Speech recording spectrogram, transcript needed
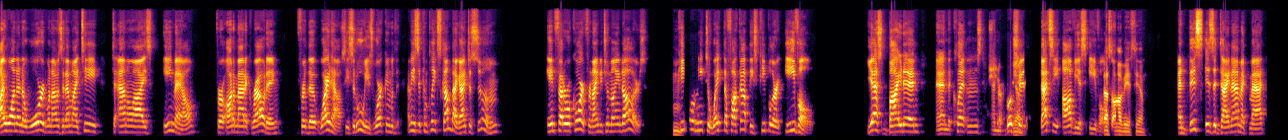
I won an award when I was at MIT to analyze email for automatic routing for the White House. He said, Ooh, he's working with, I mean, he's a complete scumbag. I to sue him in federal court for $92 million. Hmm. People need to wake the fuck up. These people are evil. Yes, Biden and the Clintons and the Sure, Bushes, yeah. that's the obvious evil. That's obvious. Yeah. And this is a dynamic, Matt,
